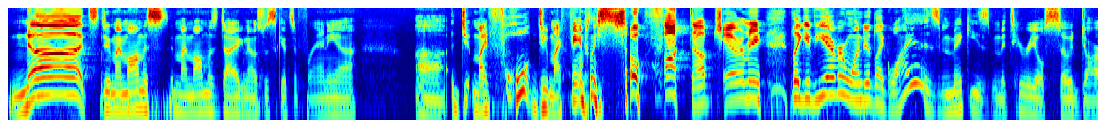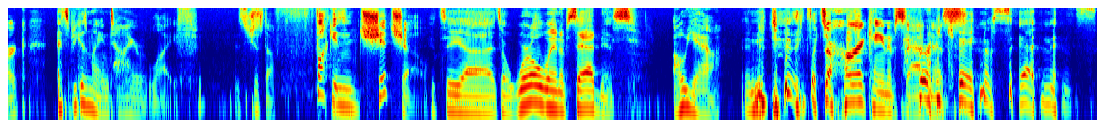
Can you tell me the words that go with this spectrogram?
nuts. Dude, my mom is my mom was diagnosed with schizophrenia. Uh, dude, my whole dude, my family's so fucked up, Gheramy. Like, if you ever wondered, like, why is Miki's material so dark? It's because my entire life, it's just a fucking shit show. It's a uh, it's a whirlwind of sadness. Oh yeah, And it's like it's a hurricane of sadness. hurricane of sadness.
